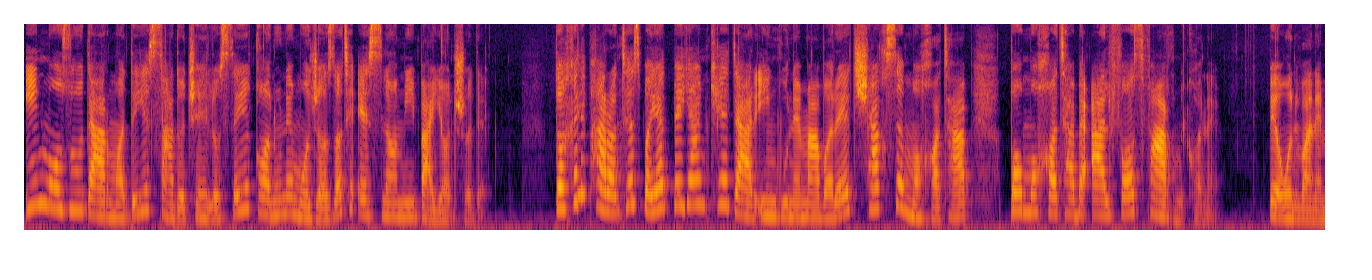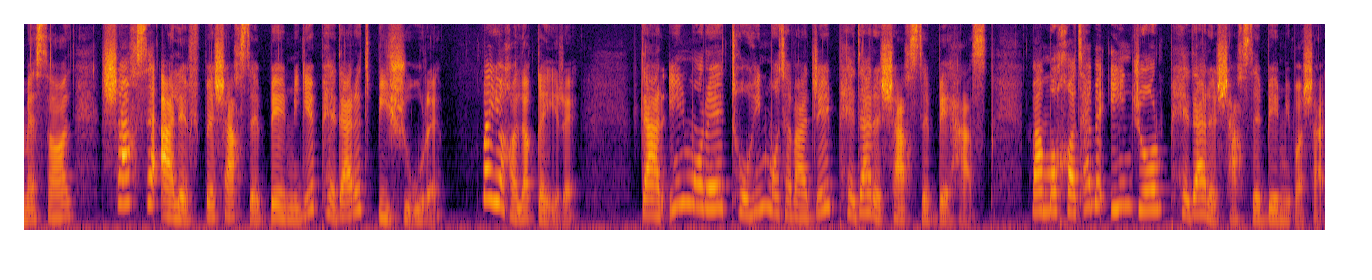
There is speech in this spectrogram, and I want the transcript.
این موضوع در ماده 143 قانون مجازات اسلامی بیان شده. داخل پرانتز باید بگم که در این گونه موارد شخص مخاطب با مخاطب الفاظ فرق می‌کنه. به عنوان مثال شخص الف به شخص ب میگه پدرت بیشعوره و یا حالا غیره. در این مورد توهین متوجه پدر شخص ب هست و مخاطب این جرم پدر شخص ب می باشد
